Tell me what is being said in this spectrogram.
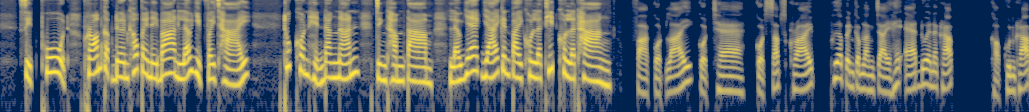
ๆ สิทธิ์พูด พร้อมกับเดินเข้าไปในบ้านแล้วหยิบไฟฉาย ทุกคนเห็นดังนั้นจึงทำตาม แล้วแยกย้ายกันไปคนละทิศคนละทาง ฝากกดไลค์กดแชร์ กด Subscribe เพื่อเป็นกำลังใจให้แอดด้วยนะครับ ขอบคุณครับ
